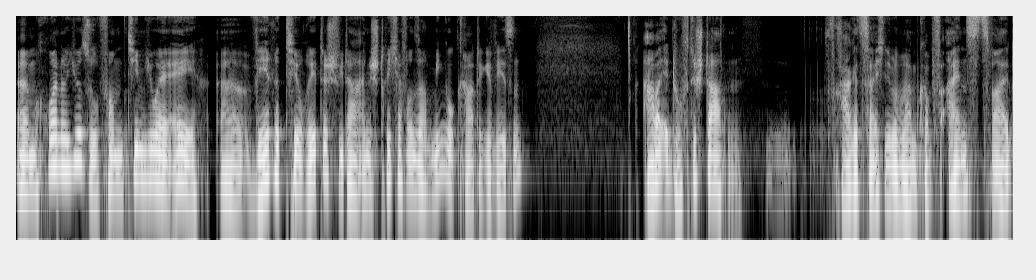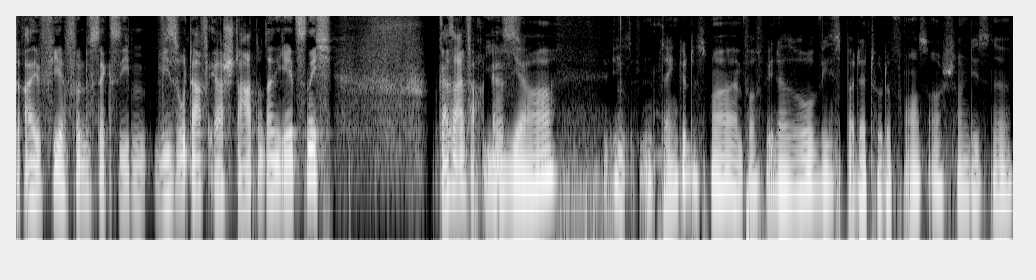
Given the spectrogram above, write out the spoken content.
Ähm, Juan Yusu vom Team UAA äh, wäre theoretisch wieder ein Strich auf unserer Bingo-Karte gewesen, aber er durfte starten. Fragezeichen über meinem Kopf. Eins, zwei, drei, vier, fünf, sechs, sieben. Wieso darf er starten und dann jetzt nicht? Ganz einfach. Ja, ich denke, das war einfach wieder so, wie es bei der Tour de France auch schon diese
